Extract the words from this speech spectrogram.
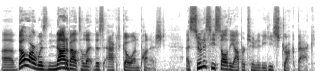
Uh, Belwar was not about to let this act go unpunished. As soon as he saw the opportunity, he struck back.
